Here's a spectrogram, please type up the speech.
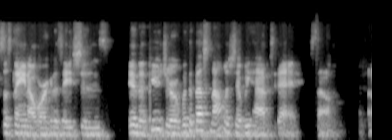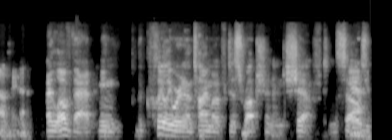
sustain our organizations in the future with the best knowledge that we have today. So I'll say that. I love that. I mean, clearly we're in a time of disruption and shift. And so yeah. as you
